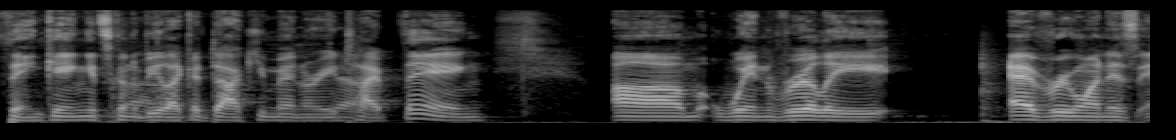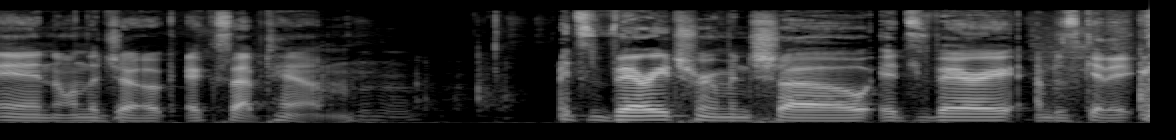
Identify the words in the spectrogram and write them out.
thinking it's going to be like a documentary Yeah. type thing um when really everyone is in on the joke except him Mm-hmm. It's very truman show it's very i'm just kidding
